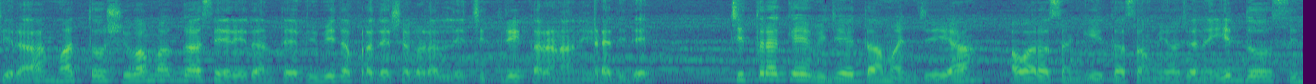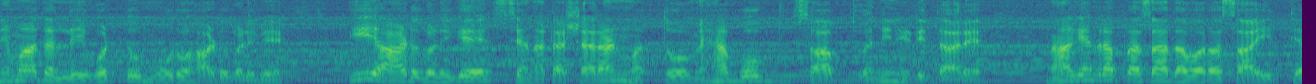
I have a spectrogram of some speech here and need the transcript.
ಶಿರಾ ಮತ್ತು ಶಿವಮೊಗ್ಗ ಸೇರಿದಂತೆ ವಿವಿಧ ಪ್ರದೇಶಗಳಲ್ಲಿ ಚಿತ್ರೀಕರಣ ನಡೆದಿದೆ. ಚಿತ್ರಕ್ಕೆ ವಿಜೇತ ಮಂಜಿಯಾ ಅವರ ಸಂಗೀತ ಸಂಯೋಜನೆ ಇದ್ದು ಸಿನಿಮಾದಲ್ಲಿ ಒಟ್ಟು ಮೂರು ಹಾಡುಗಳಿವೆ. ಈ ಹಾಡುಗಳಿಗೆ ಸ್ಯನಟ ನಟ ಶರಣ್ ಮತ್ತು ಮೆಹಬೂಬ್ ಸಾಬ್ ಧ್ವನಿ ನೀಡಿದ್ದಾರೆ. ನಾಗೇಂದ್ರ ಪ್ರಸಾದ್ ಅವರ ಸಾಹಿತ್ಯ,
